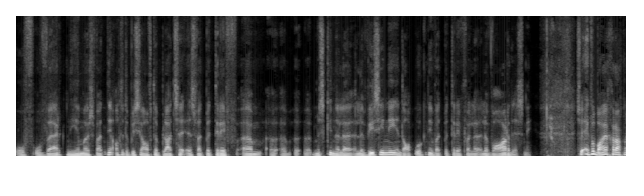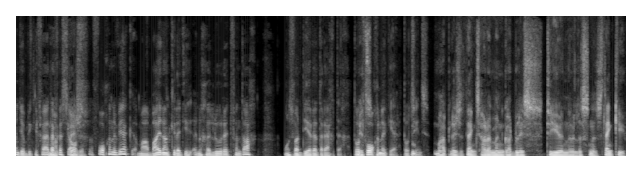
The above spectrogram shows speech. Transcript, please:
of of werknemers wat nie altyd op dieselfde bladsy is wat betref ehm um, uh, uh, uh, uh, miskien hulle hulle visie nie en dalk ook nie wat betref hulle hulle waardes nie. So ek wil baie graag met jou 'n bietjie verder gesels volgende week, maar baie dankie dat jy ingeloer het vandag. Ons waardeer dit regtig. Tot It's volgende keer. Totsiens. My pleasure. Thanks Harman. God bless to you and the listeners. Thank you.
